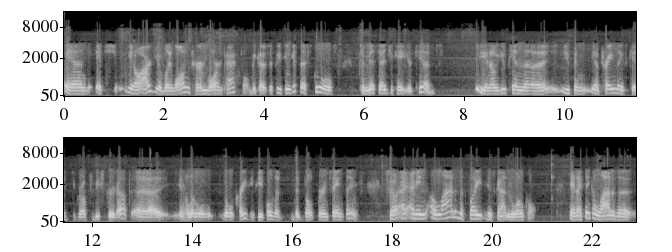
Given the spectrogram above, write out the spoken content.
And it's, you know, arguably long term more impactful because if you can get the schools to miseducate your kids, you know, you can, uh, you can, you know, train these kids to grow up to be screwed up, uh, you know, little, little crazy people that, that vote for insane things. So, I, I mean, a lot of the fight has gotten local. And I think a lot of the,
